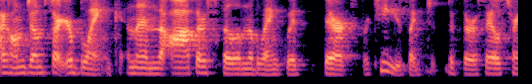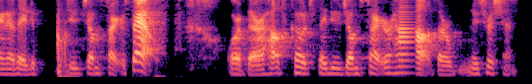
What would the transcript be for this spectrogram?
I call them Jumpstart Your Blank. And then the authors fill in the blank with their expertise. Like if they're a sales trainer, they do Jumpstart Your Sales or if they're a health coach, they do jumpstart your health or nutrition.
